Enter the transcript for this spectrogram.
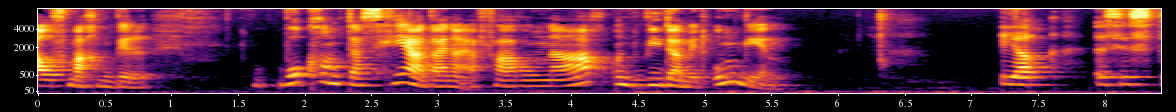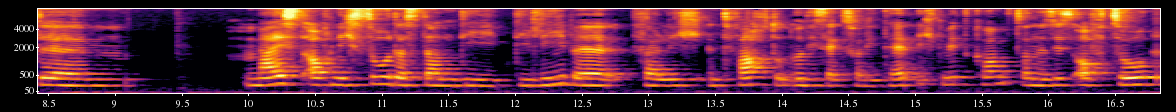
aufmachen will. Wo kommt das her, deiner Erfahrung nach, und wie damit umgehen? Ja, es ist ähm, meist auch nicht so, dass dann die, die Liebe völlig entfacht und nur die Sexualität nicht mitkommt, sondern es ist oft so,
